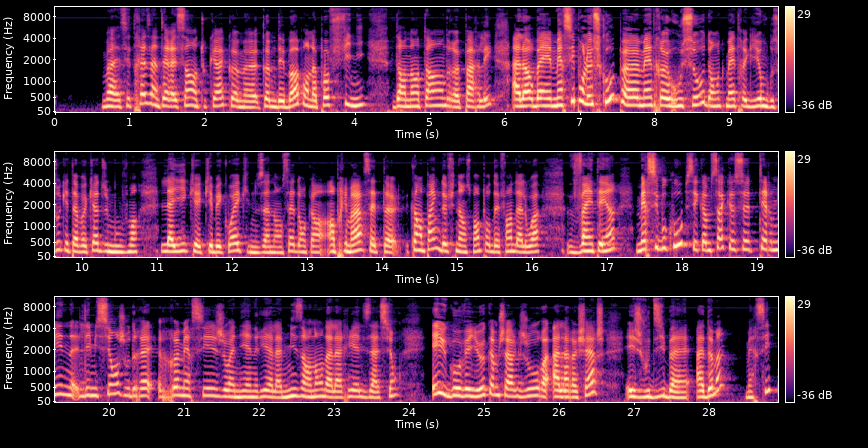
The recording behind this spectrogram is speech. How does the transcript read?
Ben, c'est très intéressant en tout cas comme euh, comme débat. On n'a pas fini d'en entendre parler. Alors ben merci pour le scoop, euh, maître Rousseau, donc maître Guillaume Rousseau qui est avocat du mouvement laïque québécois et qui nous annonçait donc en, en primaire cette euh, campagne de financement pour défendre la loi 21. Merci beaucoup. C'est comme ça que se termine l'émission. Je voudrais remercier Joanie Henry à la mise en onde, à la réalisation et Hugo Veilleux comme chaque jour à la recherche. Et je vous dis ben à demain. Merci.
